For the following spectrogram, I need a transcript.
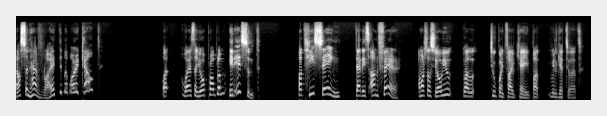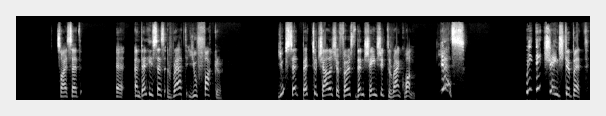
doesn't have Riot MMR account. What? Why is that your problem? It isn't. But he's saying that it's unfair. How much does he owe you? Well, 2.5k, but we'll get to that. So I said, uh, and then he says, Rat, you fucker. You said bet to challenger first, then change it to rank 1. Yes! We did change the bet,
